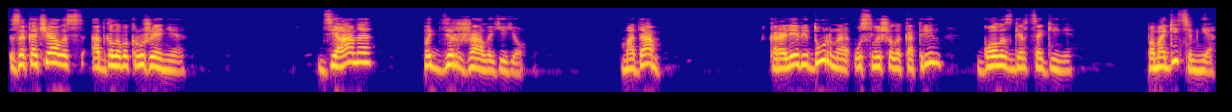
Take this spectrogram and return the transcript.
закачалась от головокружения. Диана поддержала ее. «Мадам!» Королеве дурно услышала Катрин голос герцогини. «Помогите мне!»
